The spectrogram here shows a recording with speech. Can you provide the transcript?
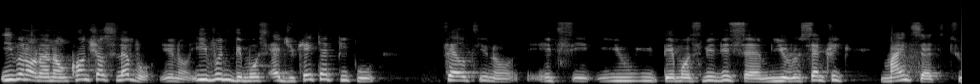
even on an unconscious level, you know. Even the most educated people felt, you know, it's you, there must be this um, Eurocentric mindset to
